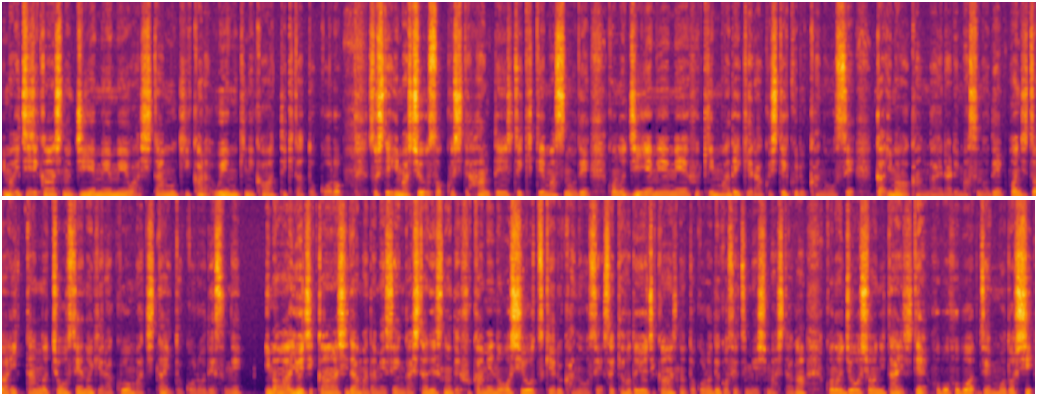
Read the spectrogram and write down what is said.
今1時間足の GMMA は下向きから上向きに変わってきたところ、そして今収束して反転してきてますので、この GMMA 付近まで下落してくる可能性が今は考ええられますので、本日は一旦の調整の下落を待ちたいところですね。今は4時間足ではまだ目線が下ですので、深めの押しをつける可能性。先ほど4時間足のところでご説明しましたが、この上昇に対してほぼほぼ全戻し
